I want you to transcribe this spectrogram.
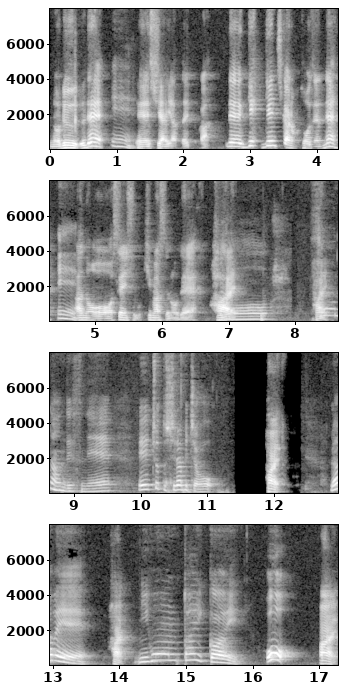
のルールで、ええ。えー試合やったりとか。で、げ現地からも当然ね、ええ。あのー選手も来ますので、はい。そうなんですね。えーちょっと調べちゃおう。はい。ラウェイ、はい。日本大会、おはい。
